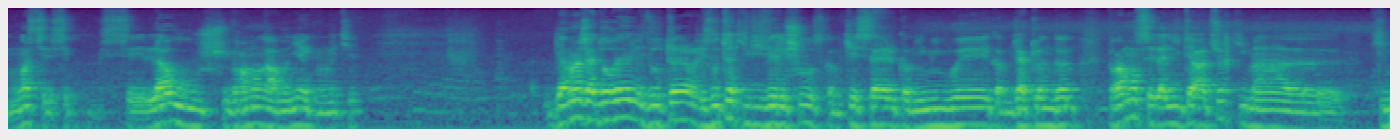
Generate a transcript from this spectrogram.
moi, c'est là où je suis vraiment en harmonie avec mon métier. Gamin, j'adorais les auteurs, les auteurs qui vivaient les choses, comme Kessel, comme Hemingway, comme Jack London. Vraiment, c'est la littérature qui m'a qui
